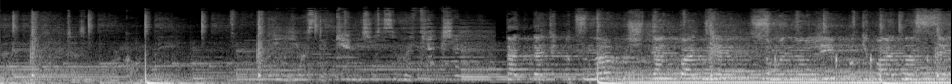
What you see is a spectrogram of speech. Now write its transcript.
that doesn't work on me. He used a Genjutsu reflection. Так, дайте пацанам посчитать потери Сумма нули погибает на сцене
